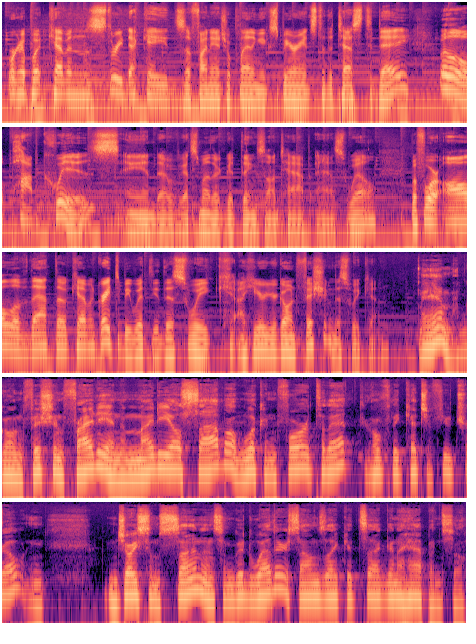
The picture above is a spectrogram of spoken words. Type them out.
We're going to put Kevin's three decades of financial planning experience to the test today with a little pop quiz, and uh, we've got some other good things on tap as well. Before all of that, though, Kevin, great to be with you this week. I hear you're going fishing this weekend. I am. I'm going fishing Friday in the mighty Au Sable. I'm looking forward to that. Hopefully, catch a few trout and enjoy some sun and some good weather. Sounds like it's uh, going to happen. So,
